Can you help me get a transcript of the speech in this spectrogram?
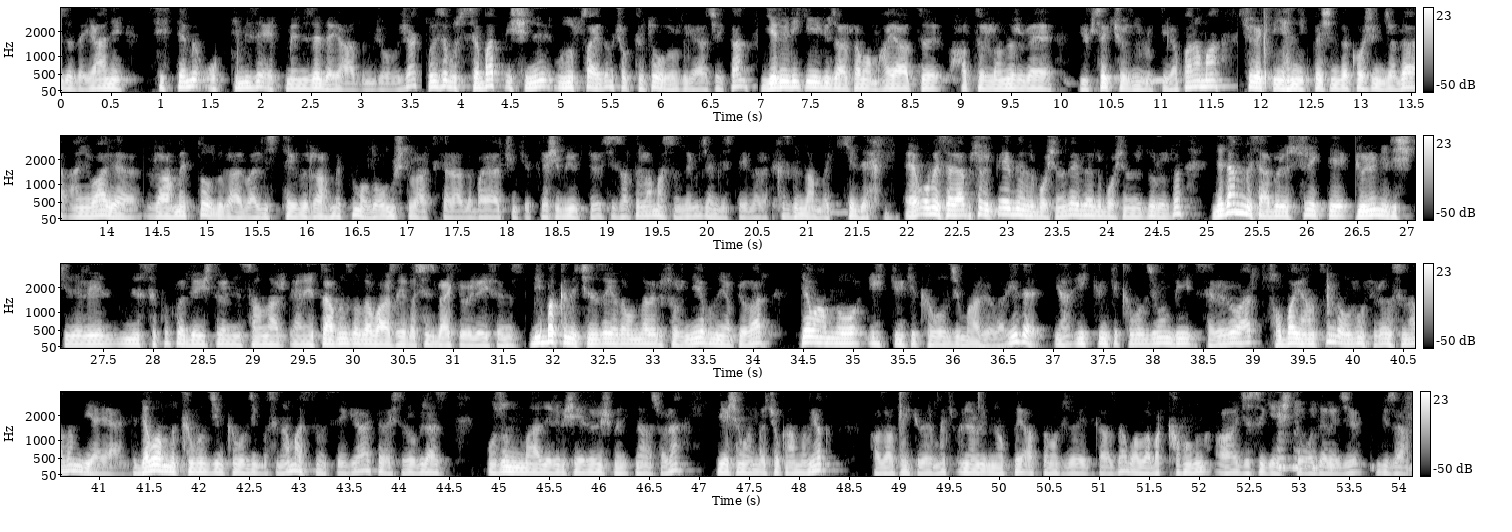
bulabilmenize de yani sistemi optimize etmenize de yardımcı olacak. Dolayısıyla bu sebat işini unutsaydım çok kötü olurdu gerçekten. Yenilik iyi güzel tamam hayatı hatırlanır ve yüksek çözünürlükte yapar ama sürekli yenilik peşinde koşunca da hani var ya rahmetli oldu galiba. Liz Taylor rahmetli mi oldu? Olmuştur artık herhalde bayağı çünkü. Yaşı büyüktü. Siz hatırlamazsınız değil mi Cem Liz Taylor'ı? Kızgından'daki kedi. E, o mesela sürekli evlenir boşanır, evlenir boşanır dururdu. Neden mesela böyle sürekli gönül ilişkilerini sıklıkla değiştiren insanlar yani etrafınızda da varsa ya da siz belki öyleyseniz bir bakın içinize ya da onlara bir sorun. Niye bunu yapıyorlar? Devamlı o ilk günkü kıvılcımı arıyorlar. İyi de yani ilk günkü kıvılcımın bir sebebi var. Soba yansın da uzun süre ısınalım diye yani. Devamlı kıvılcım kıvılcım ısınamazsınız sevgili arkadaşlar. O biraz uzun vadeli bir şeye dönüşmedikten sonra yaşamanın da çok anlamı yok. Hazal very much. Önemli bir noktayı atlamak üzereydik az daha. Vallahi bak kafamın ağacısı geçti o derece güzel.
